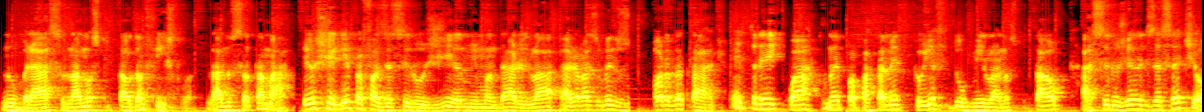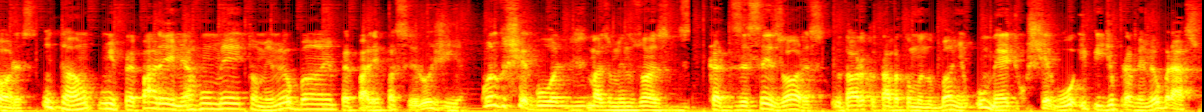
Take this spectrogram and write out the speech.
no braço lá no Hospital da Fístula, lá no Santa Marta. Eu cheguei para fazer a cirurgia, me mandaram lá, era mais ou menos hora da tarde. Entrei quarto, né, pro apartamento que eu ia dormir lá no hospital. A cirurgia era 17 horas. Então, me preparei, me arrumei, tomei meu banho, preparei para a cirurgia. Quando chegou mais ou menos umas 16 horas, da hora que eu estava tomando banho, o médico chegou e pediu para ver meu braço.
